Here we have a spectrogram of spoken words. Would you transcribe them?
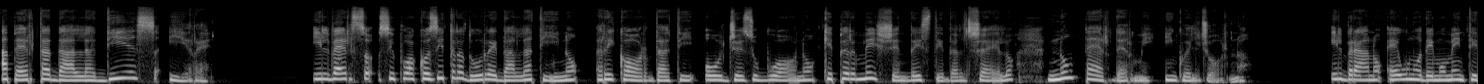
aperta dal Dies Ire, il verso si può così tradurre dal latino Ricordati, o oh Gesù buono, che per me scendesti dal cielo, non perdermi in quel giorno. Il brano è uno dei momenti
